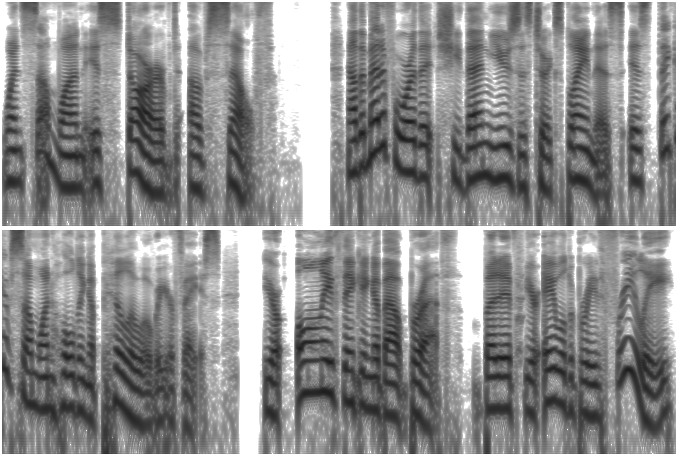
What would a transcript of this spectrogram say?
when someone is starved of self. Now, the metaphor that she then uses to explain this is think of someone holding a pillow over your face. You're only thinking about breath, but if you're able to breathe freely,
